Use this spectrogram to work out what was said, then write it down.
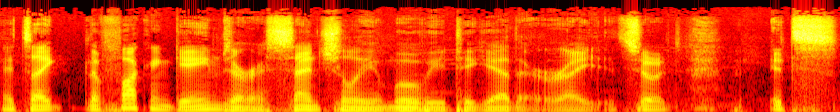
It's like the fucking games are essentially a movie together, right? So it's, it's,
